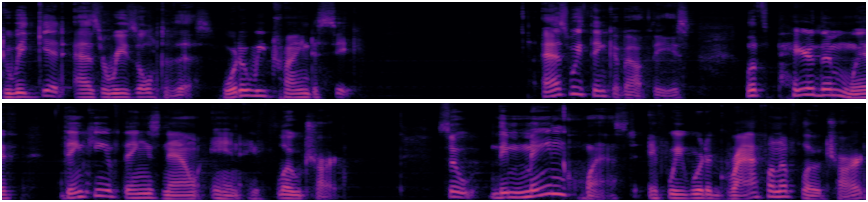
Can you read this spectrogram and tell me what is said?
do we get as a result of this? What are we trying to seek? As we think about these, let's pair them with thinking of things now in a flowchart. So the main quest, if we were to graph on a flowchart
